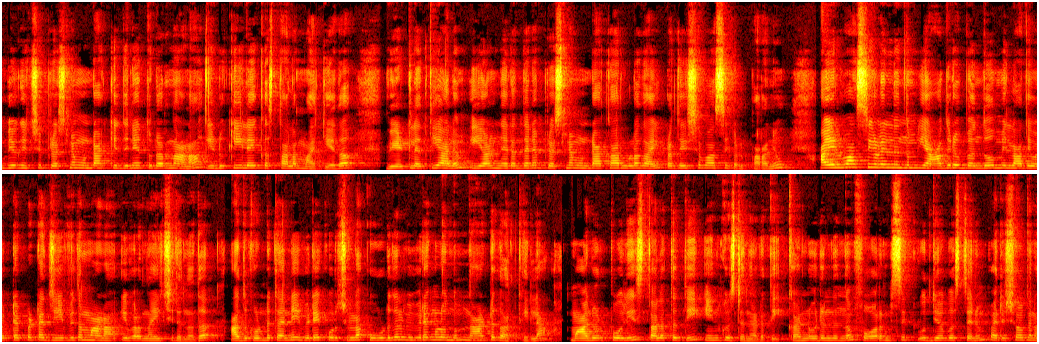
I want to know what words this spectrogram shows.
ഉപയോഗിച്ച് പ്രശ്നമുണ്ടാക്കിയതിനെ തുടർന്നാണ് ഇടുക്കിയിലേക്ക് സ്ഥലം മാറ്റിയത്. വീട്ടിലെത്തിയാലും ഇയാൾ നിരന്തരം പ്രശ്നമുണ്ടാക്കാറുള്ളതായി പ്രദേശവാസികൾ പറഞ്ഞു. അയൽവാസികളിൽ നിന്നും യാതൊരു ബന്ധവുമില്ലാതെ ഒറ്റപ്പെട്ട ജീവിതമാണ് ഇവർ നയിച്ചിരുന്നത്. അതുകൊണ്ട് തന്നെ ഇവരെക്കുറിച്ചുള്ള കൂടുതൽ വിവരങ്ങളൊന്നും നാട്ടുകാർക്കില്ല. മാലൂർ പോലീസ് സ്ഥലത്തെത്തി ഇൻക്വസ്റ്റ് നടത്തി. കണ്ണൂരിൽ നിന്നും ഫോറൻസിക് ഉദ്യോഗസ്ഥരും പരിശോധന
